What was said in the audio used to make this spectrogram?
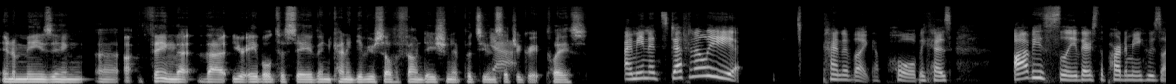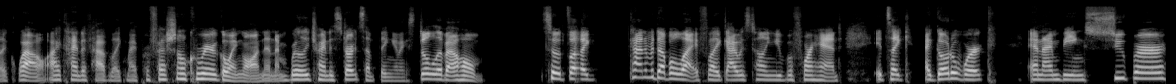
an amazing uh, uh, thing that that you're able to save and kind of give yourself a foundation it puts you yeah. in such a great place i mean it's definitely kind of like a pull because obviously there's the part of me who's like wow i kind of have like my professional career going on and i'm really trying to start something and i still live at home so it's like kind of a double life. Like I was telling you beforehand, it's like I go to work and I'm being super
